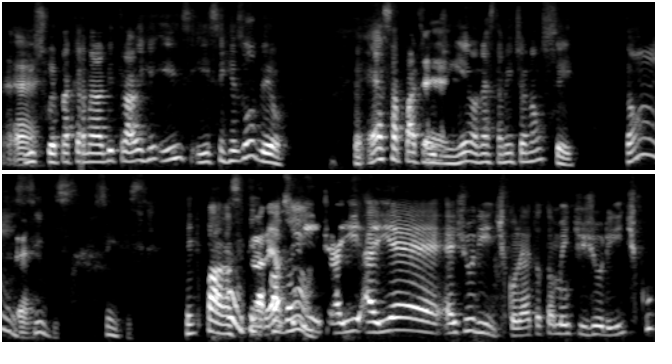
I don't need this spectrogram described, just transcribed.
É. Isso foi para a Câmara Arbitral e, e, e, se resolveu. Então, essa parte é. do dinheiro, honestamente, eu não sei. Então é, é. simples, simples. Tem que pagar. Não, cara, é o seguinte, aí, aí é, é jurídico, né? Totalmente jurídico.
